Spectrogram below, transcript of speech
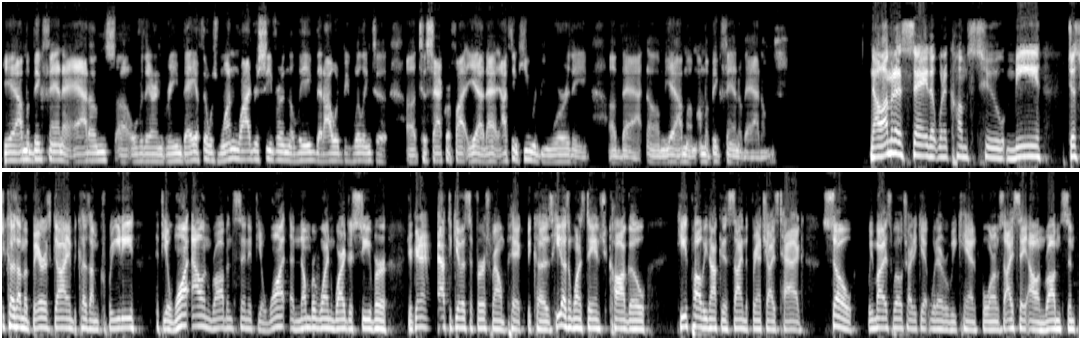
Yeah, I'm a big fan of Adams uh, over there in Green Bay. If there was one wide receiver in the league that I would be willing to uh, to sacrifice, yeah, that I think he would be worthy of that. Um, yeah, I'm a, I'm a big fan of Adams. Now I'm going to say that when it comes to me, just because I'm a Bears guy and because I'm greedy, if you want Allen Robinson, if you want a number one wide receiver, you're going to have to give us a first round pick because he doesn't want to stay in Chicago he's probably not going to sign the franchise tag. So we might as well try to get whatever we can for him. So I say Allen Robinson.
